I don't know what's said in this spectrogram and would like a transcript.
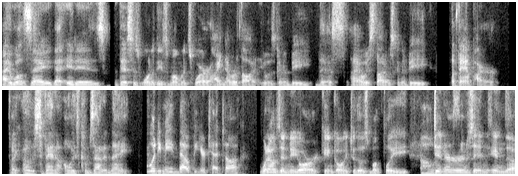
I will say that it is, this is one of these moments where I never thought it was going to be this. I always thought it was going to be a vampire. Like, oh, Savannah always comes out at night. What do you mean? That would be your TED talk? When I was in New York and going to those monthly Oh, dinners and in the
